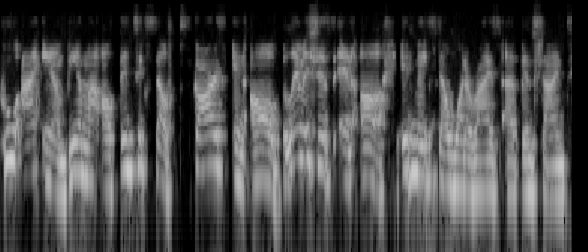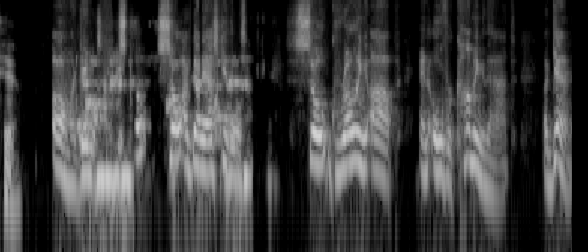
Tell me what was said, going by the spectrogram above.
who I am, being my authentic self, scars and all, blemishes and all, it makes them want to rise up and shine too. Oh my goodness. So, so I've got to ask you this. So growing up and overcoming that, again,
